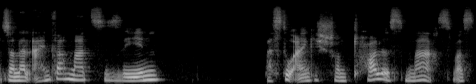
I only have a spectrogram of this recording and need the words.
sondern einfach mal zu sehen, was du eigentlich schon Tolles machst, was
